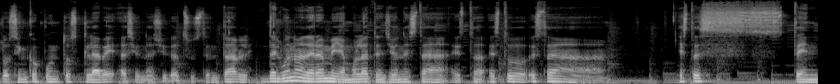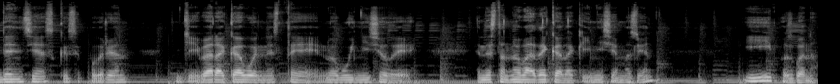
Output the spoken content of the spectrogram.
los cinco puntos clave hacia una ciudad sustentable. De alguna manera me llamó la atención esta, esta, esto, esta, estas tendencias que se podrían llevar a cabo en este nuevo inicio de, en esta nueva década que inicia más bien. Y pues bueno,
